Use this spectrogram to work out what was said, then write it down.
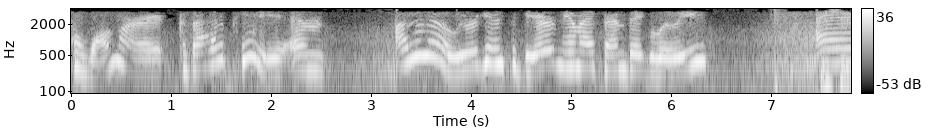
to Walmart because I had to pee, and I don't know, we were getting some beer, me and my friend Big Louie. You see,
